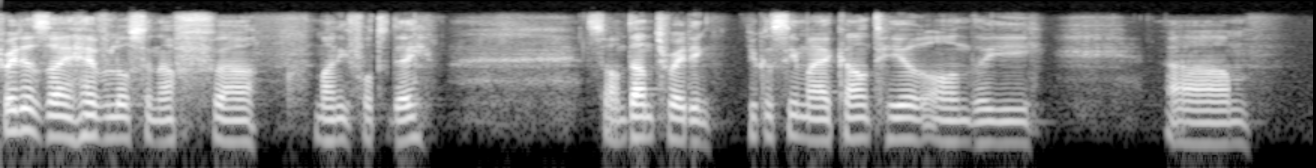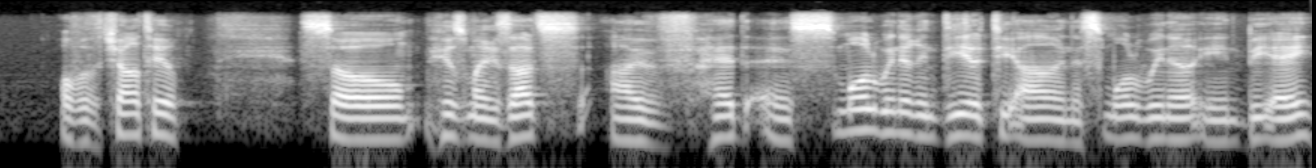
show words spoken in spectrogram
Traders, I have lost enough uh, money for today. So I'm done trading. You can see my account here on the um, over the chart here. So here's my results. I've had a small winner in DLTR and a small winner in BA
